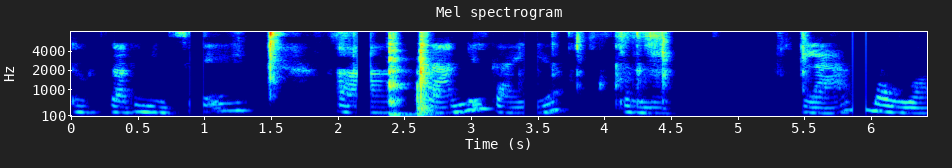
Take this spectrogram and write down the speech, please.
từ giờ thì mình sẽ à, dán những cái à, phần lá màu à,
